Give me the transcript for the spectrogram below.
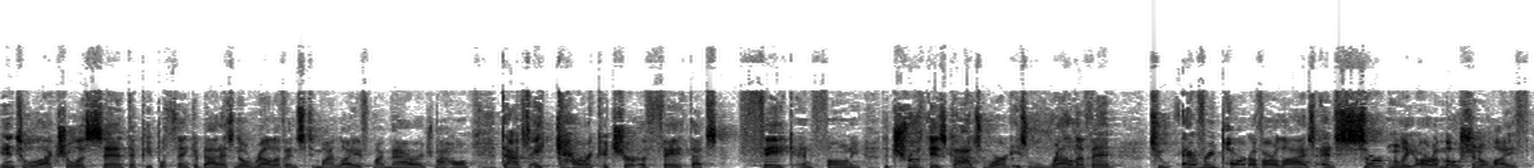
intellectual assent that people think about has no relevance to my life, my marriage, my home. That's a caricature of faith that's fake and phony. The truth is God's word is relevant to every part of our lives and certainly our emotional life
